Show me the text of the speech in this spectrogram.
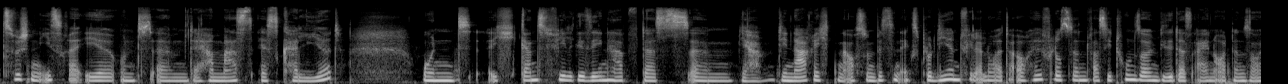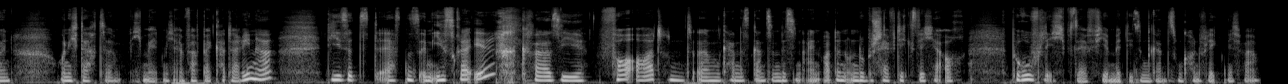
zwischen Israel und ähm, der Hamas eskaliert und ich ganz viel gesehen habe, dass ähm, ja die Nachrichten auch so ein bisschen explodieren, viele Leute auch hilflos sind, was sie tun sollen, wie sie das einordnen sollen. Und ich dachte, ich melde mich einfach bei Katharina. Die sitzt erstens in Israel, quasi vor Ort und ähm, kann das Ganze ein bisschen einordnen. Und du beschäftigst dich ja auch beruflich sehr viel mit diesem ganzen Konflikt, nicht wahr?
